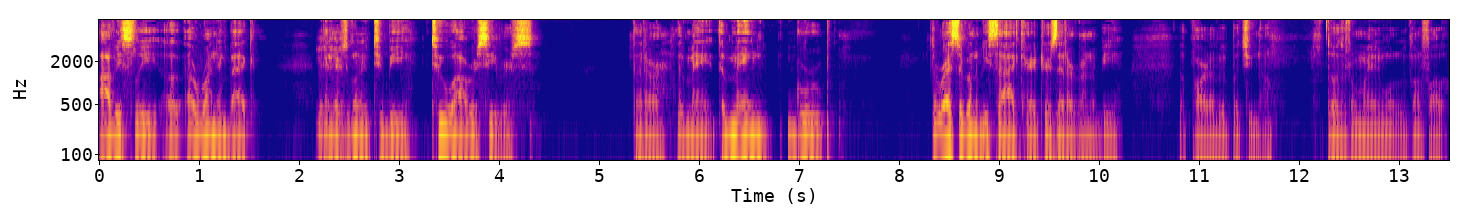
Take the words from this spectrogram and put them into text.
obviously a, a running back, and there's going to be two wide receivers that are the main the main group. The rest are going to be side characters that are going to be a part of it, but you know, those are the main ones we're going to follow.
